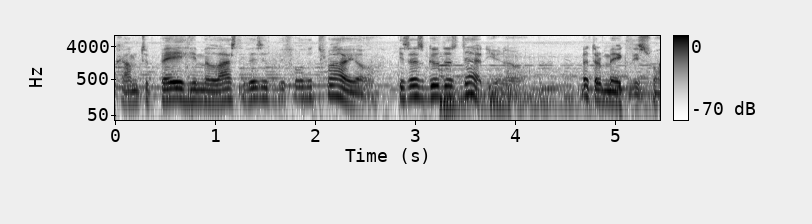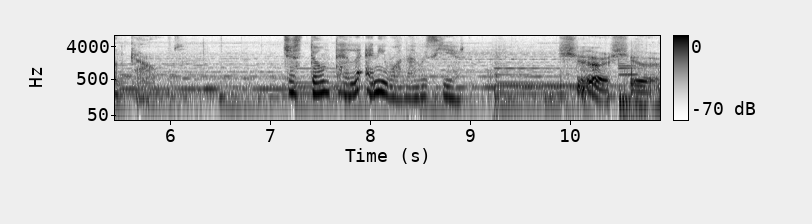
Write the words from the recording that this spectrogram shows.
come to pay him a last visit before the trial. He's as good as dead, you know. Better make this one count. Just don't tell anyone I was here. Sure, sure.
